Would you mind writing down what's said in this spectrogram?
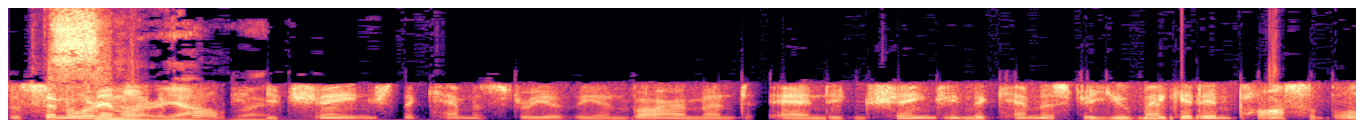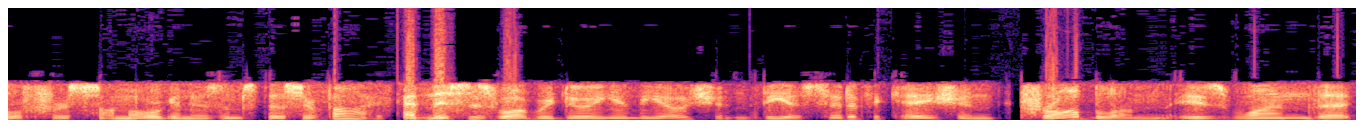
a similar similar, yeah, problem. Right. You change the chemistry of the environment, and in changing the chemistry, you make it impossible for some organisms to survive. And this is what we're doing in the ocean. The acidification problem is one that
